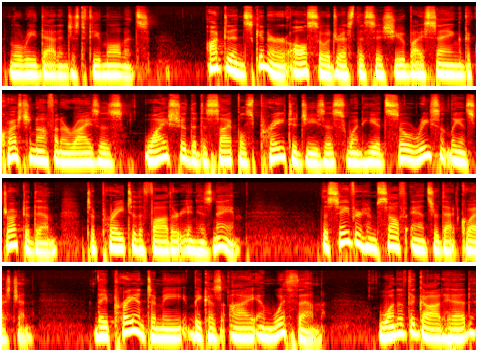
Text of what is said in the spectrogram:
And we'll read that in just a few moments. Ogden and Skinner also addressed this issue by saying the question often arises why should the disciples pray to Jesus when he had so recently instructed them to pray to the Father in his name? The Savior himself answered that question. They pray unto me because I am with them. One of the Godhead,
